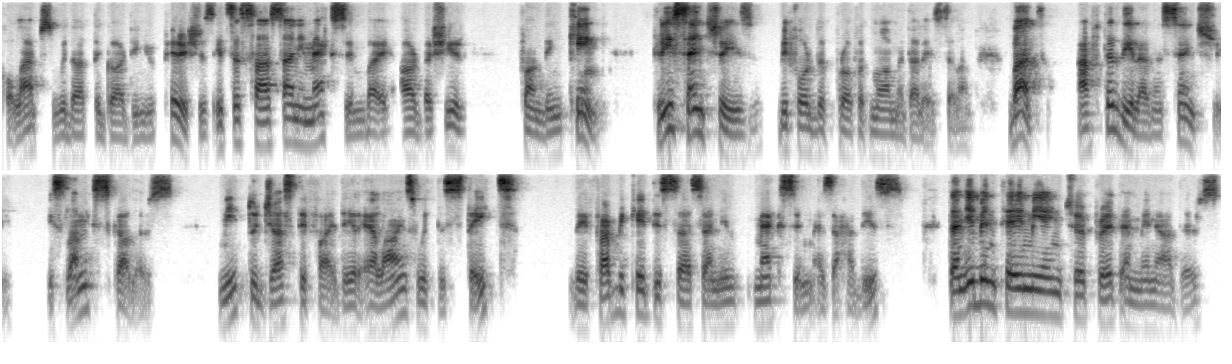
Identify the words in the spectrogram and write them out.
collapse without the guardian you perishes. It's a Sasani maxim by Ardashir founding king, three centuries before the Prophet Muhammad. But after the 11th century, Islamic scholars need to justify their alliance with the state. They fabricate this uh, Sasani maxim as a hadith. Then Ibn Taymiyyah interpret and many others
